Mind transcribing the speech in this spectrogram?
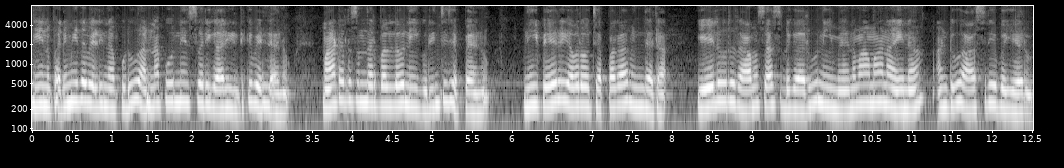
నేను పని మీద వెళ్ళినప్పుడు అన్నపూర్ణేశ్వరి గారి ఇంటికి వెళ్ళాను. మాటల సందర్భంలో నీ గురించి చెప్పాను. నీ పేరు ఎవరో చెప్పగా విందట. ఏలూరు రామశాస్త్రుడు గారు నీ మేనమామ నాయన అంటూ ఆశ్చర్యపోయారు.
